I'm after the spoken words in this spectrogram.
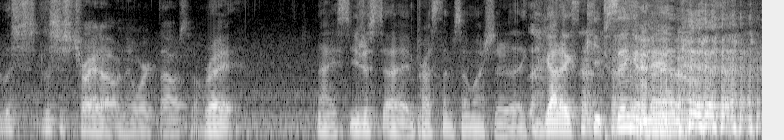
let's let's just try it out, and it worked out. So, right. Nice. You just uh, impress them so much. They're like, you gotta keep singing, man.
